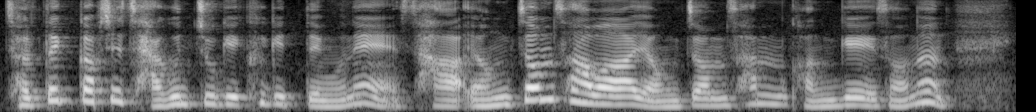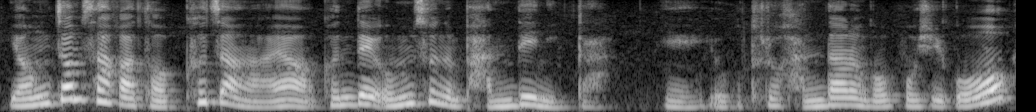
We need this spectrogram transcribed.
절대값이 작은 쪽이 크기 때문에 4, 0.4와 0.3 관계에서는 0.4가 더 크잖아요. 근데 음수는 반대니까. 예, 요거 들어간다는 거 보시고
